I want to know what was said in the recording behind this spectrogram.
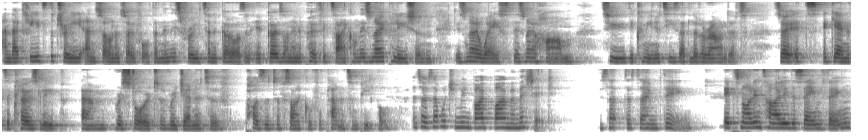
and that feeds the tree and so on and so forth. And then there's fruit and it goes and it goes on in a perfect cycle. And there's no pollution, there's no waste, there's no harm to the communities that live around it. So it's again, it's a closed loop, um, restorative, regenerative, positive cycle for planet and people. And so, is that what you mean by biomimetic? Is that the same thing? It's not entirely the same thing.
